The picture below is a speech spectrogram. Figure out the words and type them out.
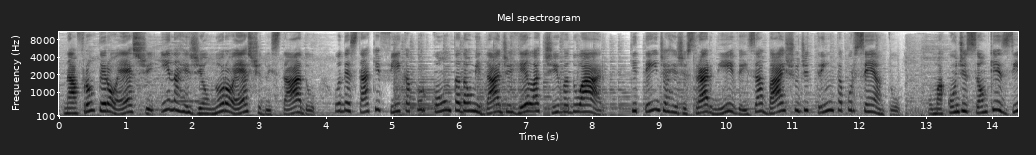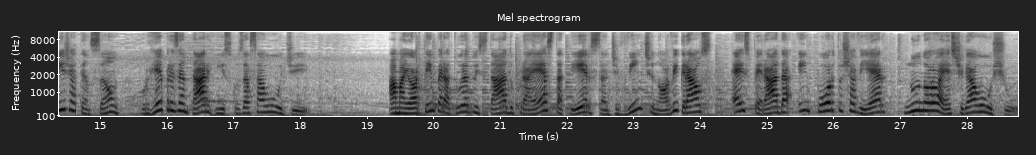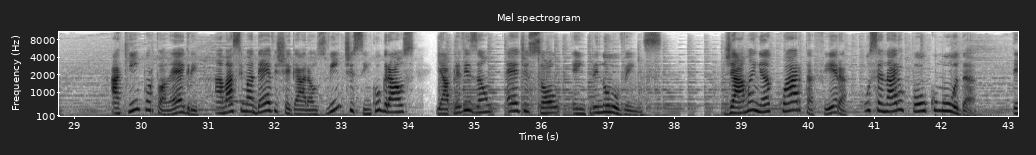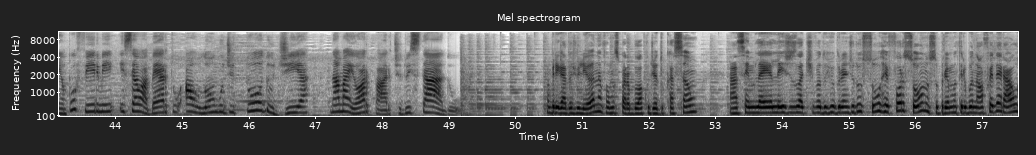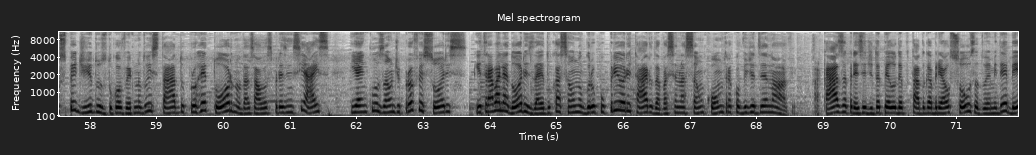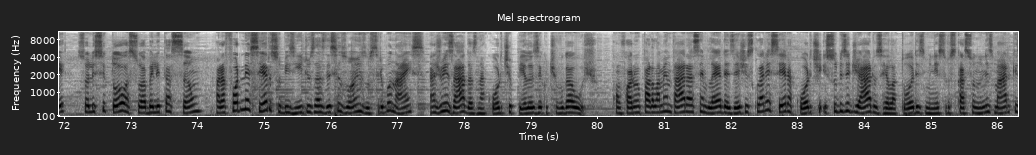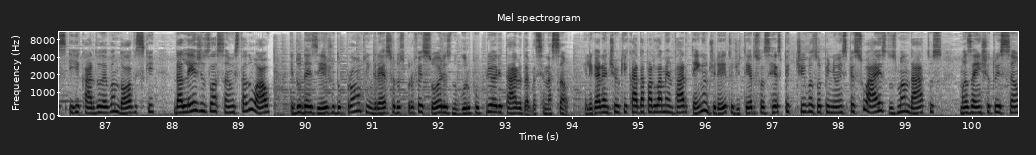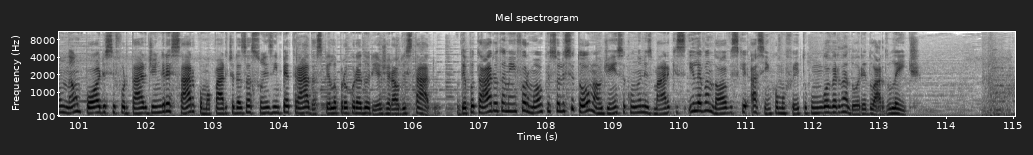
Na fronteira oeste e na região noroeste do estado, o destaque fica por conta da umidade relativa do ar, que tende a registrar níveis abaixo de 30%, uma condição que exige atenção por representar riscos à saúde. A maior temperatura do estado para esta terça, de 29 graus, é esperada em Porto Xavier, no Noroeste Gaúcho. Aqui em Porto Alegre, a máxima deve chegar aos 25 graus e a previsão é de sol entre nuvens. Já amanhã, quarta-feira, o cenário pouco muda. Tempo firme e céu aberto ao longo de todo o dia na maior parte do estado. Obrigada, Juliana. Vamos para o bloco de educação. A Assembleia Legislativa do Rio Grande do Sul reforçou no Supremo Tribunal Federal os pedidos do governo do estado para o retorno das aulas presenciais e a inclusão de professores e trabalhadores da educação no grupo prioritário da vacinação contra a Covid-19. A casa, presidida pelo deputado Gabriel Souza, do MDB, solicitou a sua habilitação para fornecer subsídios às decisões dos tribunais ajuizadas na corte pelo Executivo Gaúcho. Conforme o parlamentar, a Assembleia deseja esclarecer a Corte e subsidiar os relatores, ministros Cássio Nunes Marques e Ricardo Lewandowski, da legislação estadual e do desejo do pronto ingresso dos professores no grupo prioritário da vacinação. Ele garantiu que cada parlamentar tem o direito de ter suas respectivas opiniões pessoais dos mandatos, mas a instituição não pode se furtar de ingressar como parte das ações impetradas pela Procuradoria-Geral do Estado. O deputado também informou que solicitou uma audiência com Nunes Marques e Lewandowski, assim como feito com o governador Eduardo Leite.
